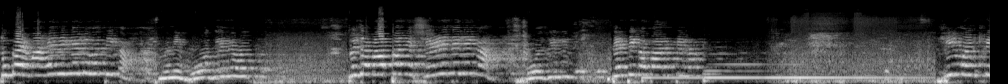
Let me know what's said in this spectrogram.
तू काय माहेरी गेली होती का? म्हणे हो गेली होती. तुझ्या बापाने शेळी दिली का? हो दिली. देते का पार्टीला? ही म्हटली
